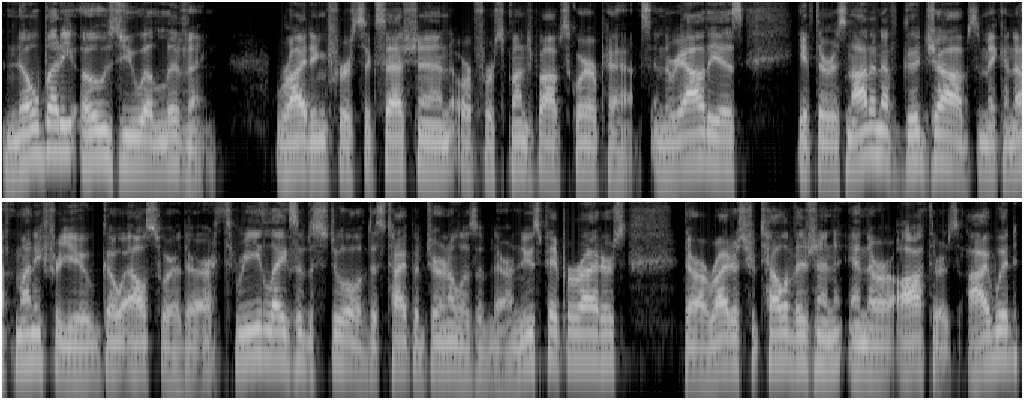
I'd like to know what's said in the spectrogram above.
Nobody owes you a living writing for Succession or for SpongeBob SquarePants. And the reality is, if there is not enough good jobs to make enough money for you, go elsewhere. There are three legs of the stool of this type of journalism. There are newspaper writers, there are writers for television, and there are authors. I would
